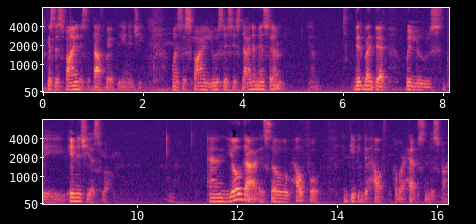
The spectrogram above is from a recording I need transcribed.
Because the spine is the pathway of the energy. Once the spine loses its dynamism, yeah, bit by bit, we lose the energy as well. And yoga is so helpful in keeping the health of our hips and the spine.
